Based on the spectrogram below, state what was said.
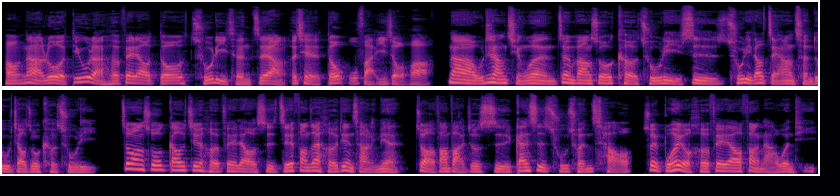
好，那如果低污染核废料都处理成这样，而且都无法移走的话，那我就想请问，正方说可处理是处理到怎样的程度叫做可处理？正方说高阶核废料是直接放在核电厂里面，最好的方法就是干式储存槽，所以不会有核废料放哪问题。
